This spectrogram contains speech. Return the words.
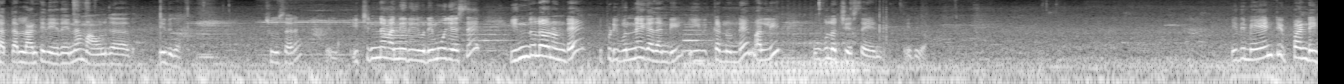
కత్తెర లాంటిది ఏదైనా మామూలుగా ఇదిగో. చూసారా? ఇలా. ఈ చిన్నవన్నీ రి- రిమూవ్ చేస్తే ఇందులో నుండే ఇప్పుడు ఇవి ఉన్నాయి కదండి ఇవి ఇక్కడ నుండే మళ్ళీ పువ్వులు వచ్చేస్తాయండి. ఇదిగో. ఇది మెయిన్ టిప్ అండి.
